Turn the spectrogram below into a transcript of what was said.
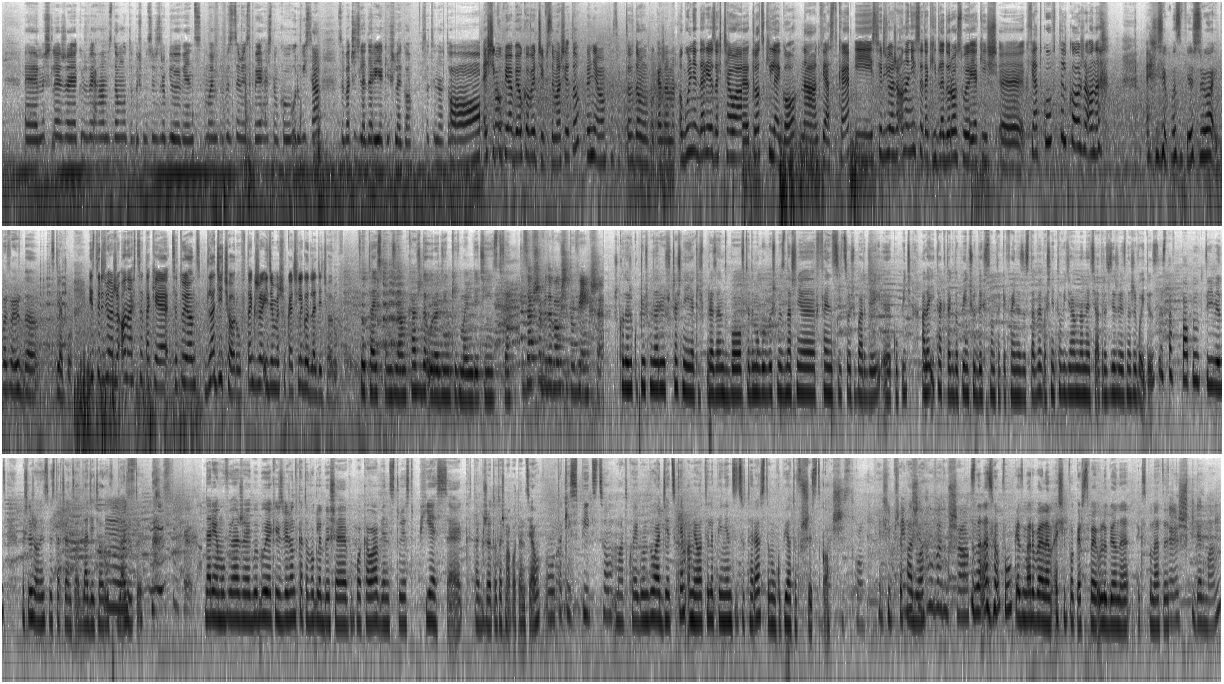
myślę, że jak już wyjechałam z domu, to byśmy coś zrobiły, więc moim propozycją jest pojechać tam koło Urwisa, zobaczyć dla Darii jakieś Lego. Co ty na to? O, Esi kupiła białkowe chipsy, masz je tu? nie mam To w domu pokażemy. Ogólnie Daria zachciała e, klocki Lego na gwiazdkę i stwierdziła, że ona nie chce takich dla dorosłych jakichś e, kwiatków, tylko że ona się pospieszyła i poszła już do sklepu. I stwierdziła, że ona chce takie, cytując, dla dzieciorów. Także idziemy szukać Lego dla dzieciorów. Tutaj spędziłam każde urodzinki w moim dzieciństwie. Zawsze wydawało się to większe. Szkoda, że kupiłyśmy Darii już wcześniej jakiś prezent, bo wtedy mogłybyśmy znacznie fancy coś bardziej e, kupić, ale i tak tak do pięciu dych są takie fajne zestawy. Właśnie to widziałam na necie, a teraz widzę, że jest na żywo i to jest zestaw Bubble Tea, więc myślę, że on jest wystarczająco dla dzieciorów, dla rzuty. Daria mówiła, że jakby były jakieś zwierzątka, to w ogóle by się popłakała, więc tu jest piesek, także to też ma potencjał. O, taki speed, co matko, jakbym była dzieckiem, a miała tyle pieniędzy co teraz, to bym kupiła to wszystko. Wszystko. Esi przepadła. głowa dusza. Znalazła półkę z Marvelem. Esi, pokaż swoje ulubione eksponaty. E, Spiderman.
